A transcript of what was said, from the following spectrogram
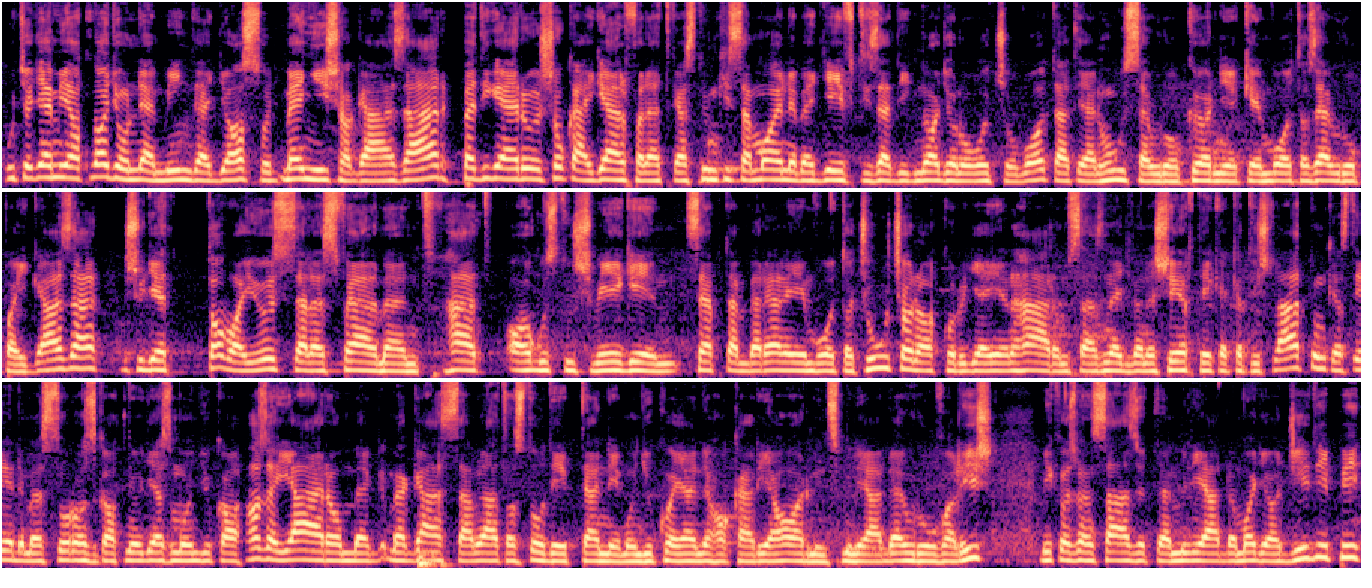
Úgyhogy emiatt nagyon nem mindegy az, hogy mennyi is a gázár, pedig erről sokáig elfeledkeztünk, hiszen majdnem egy évtizedig nagyon olcsó volt, tehát ilyen 20 euró környékén volt az európai gázár, és ugye tavaly ősszel ez felment, hát augusztus végén, szeptember elején volt a csúcson, akkor ugye ilyen 340-es értékeket is láttunk, ezt érdemes szorozgatni, hogy ez mondjuk a hazai áram meg, meg gázszámlát azt odébb tenné mondjuk olyan akár ilyen 30 milliárd euróval is, miközben 150 milliárd a magyar GDP.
